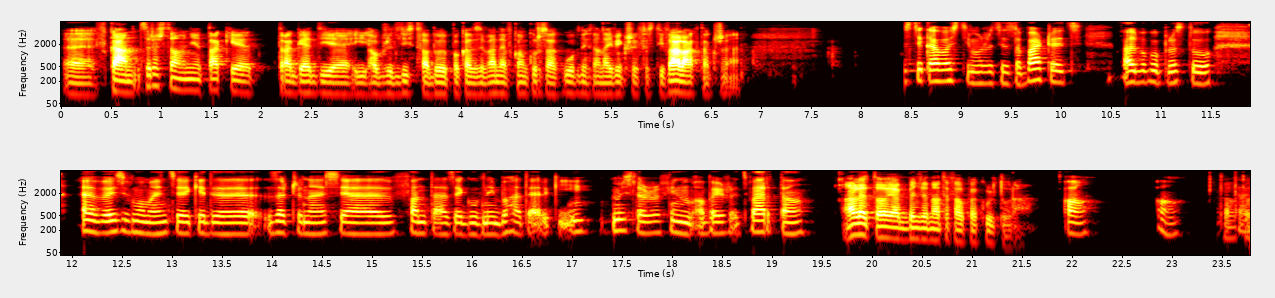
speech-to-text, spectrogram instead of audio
e, w Cannes. Zresztą nie takie tragedie i obrzydlistwa były pokazywane w konkursach głównych na największych festiwalach, także Z ciekawości możecie zobaczyć, albo po prostu e, wejść w momencie, kiedy zaczyna się fantazja głównej bohaterki. Myślę, że film obejrzeć warto. ale to jak będzie na TVP Kultura. O, o. To, Tak. to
